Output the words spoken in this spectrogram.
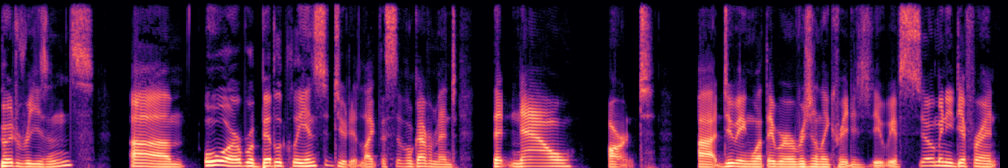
good reasons, um, or were biblically instituted, like the civil government, that now aren't. Uh, doing what they were originally created to do. We have so many different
